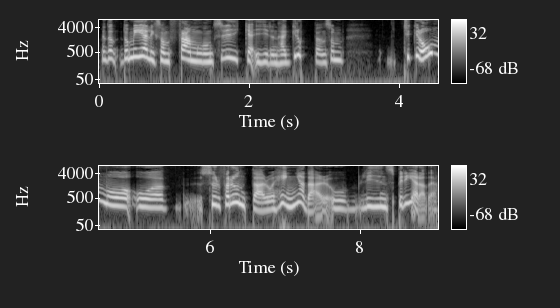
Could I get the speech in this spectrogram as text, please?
Men de, de är liksom framgångsrika i den här gruppen som tycker om att surfa runt där och hänga där och bli inspirerade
